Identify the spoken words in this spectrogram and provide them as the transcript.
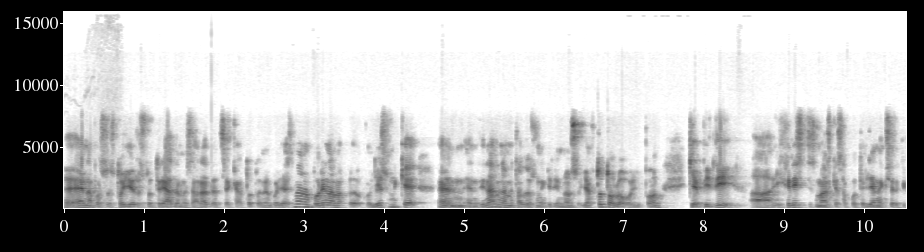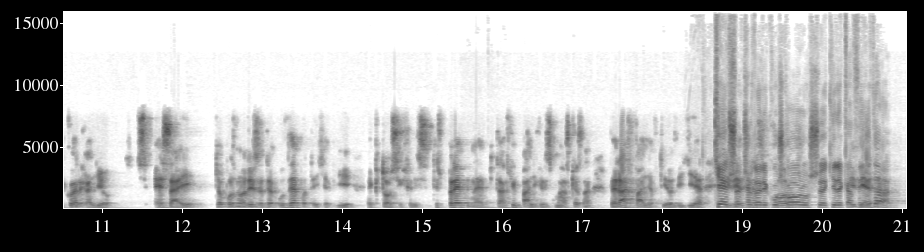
ε, ένα ποσοστό γύρω στο 30 με 40% των εμβολιασμένων μπορεί να ε, κολλήσουν και εν, εν δυνάμει να μεταδώσουν και την νόσο. Γι' αυτό το λόγο λοιπόν και επειδή α, η χρήση της μάσκας αποτελεί ένα εξαιρετικό εργαλείο SAE και όπως γνωρίζετε ουδέποτε είχε βγει εκτός η χρήση της, πρέπει να επιταχθεί πάλι η χρήση μάσκας, να περάσει πάλι αυτή η οδηγία. Και στου εξωτερικούς χώρους, κύριε καθηγητά;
